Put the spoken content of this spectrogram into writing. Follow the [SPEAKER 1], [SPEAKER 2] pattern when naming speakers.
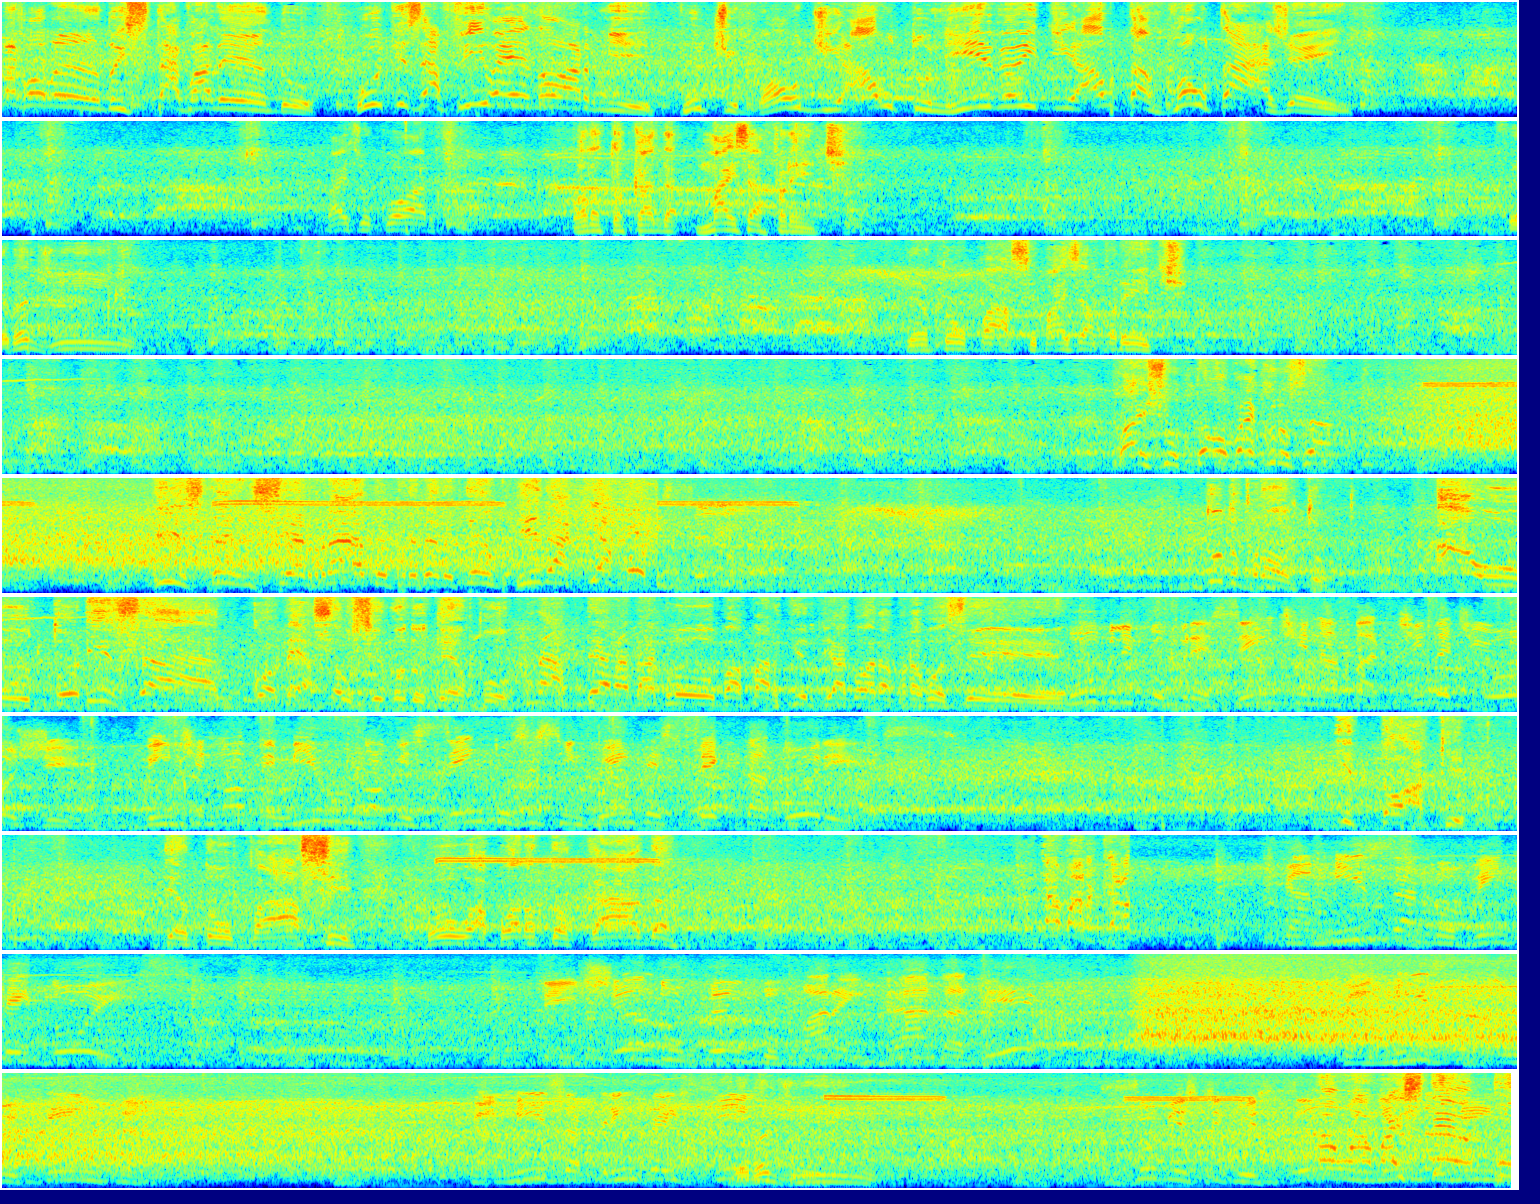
[SPEAKER 1] Bola rolando, está valendo. O desafio é enorme. Futebol de alto nível e de alta voltagem. Faz o corte.
[SPEAKER 2] Bola tocada mais à frente.
[SPEAKER 1] Fernandinho. Tentou o passe mais à frente. Vai chutar ou vai cruzar? Está encerrado o primeiro tempo e daqui a pouco. Tudo pronto. Autoriza. Começa o segundo tempo na tela da Globo a partir de agora para você.
[SPEAKER 3] Público presente na partida de hoje: 29.950 espectadores.
[SPEAKER 1] Que toque. Tentou o passe. Boa bola tocada.
[SPEAKER 3] 92. Deixando o campo para a entrada de. Camisa 80. Camisa 35.
[SPEAKER 1] Fernandinho.
[SPEAKER 3] Substituição.
[SPEAKER 1] Não há mais tempo.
